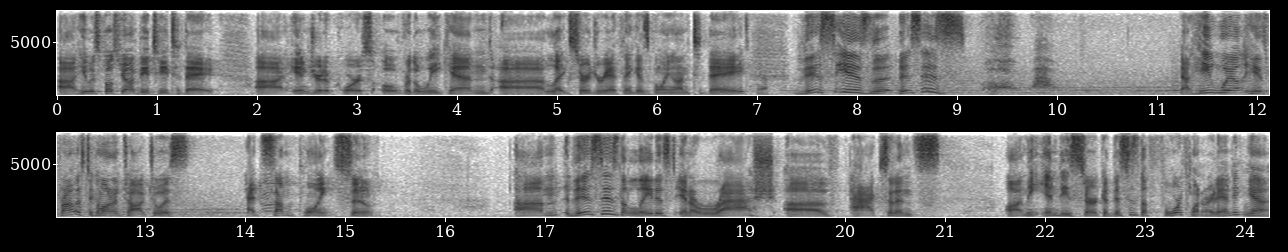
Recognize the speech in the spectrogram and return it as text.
Uh, he was supposed to be on BT today. Uh, injured, of course, over the weekend. Uh, leg surgery, I think, is going on today. Yeah. This is the. This is. Oh wow. Now he will. He has promised to come on and talk to us at some point soon. Um, this is the latest in a rash of accidents on the Indy circuit. This is the fourth one, right, Andy? Yeah.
